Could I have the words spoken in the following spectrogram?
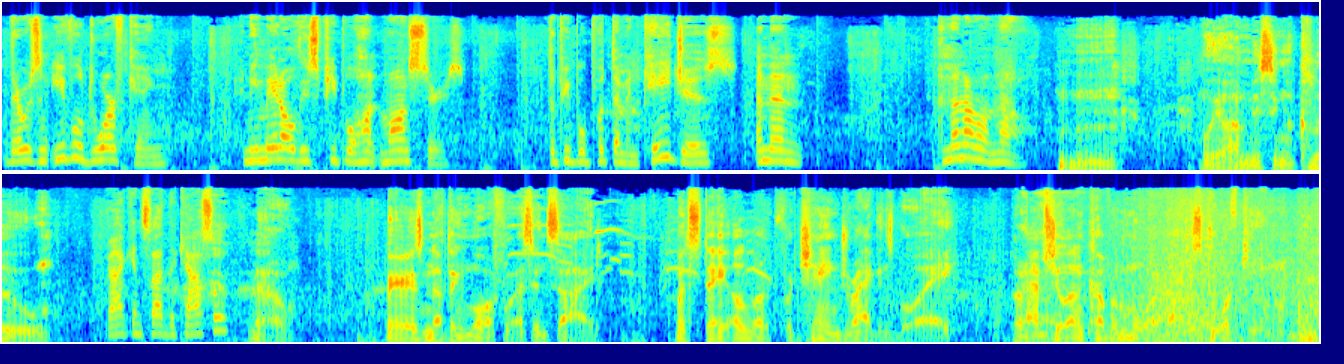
there was an evil dwarf king, and he made all these people hunt monsters. The people put them in cages, and then. And then I don't know. Hmm. We are missing a clue. Back inside the castle? No. There is nothing more for us inside. But stay alert for chained dragons, boy. Perhaps you'll uncover more about this dwarf king.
